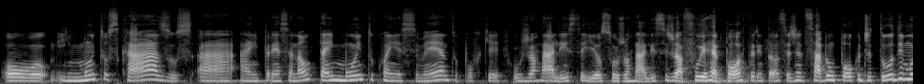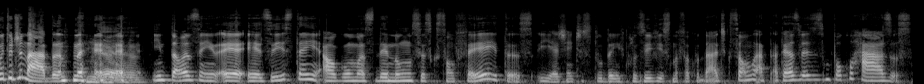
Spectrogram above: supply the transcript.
ou em muitos casos a, a imprensa não tem muito conhecimento, porque o jornalista, e eu sou jornalista e já fui repórter, então assim, a gente sabe um pouco de tudo e muito de nada, né? É. Então, assim, é, existem algumas denúncias que são feitas, e a gente estuda inclusive isso na faculdade, que são até às vezes um pouco rasas,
